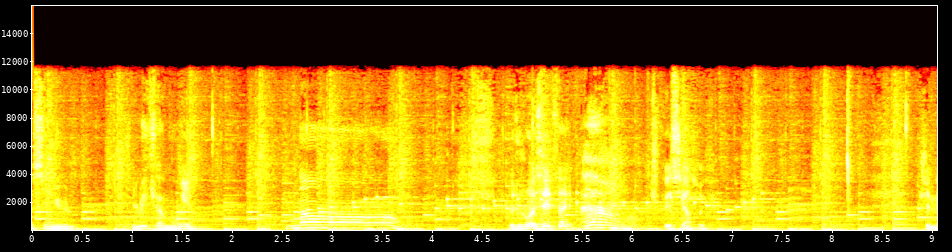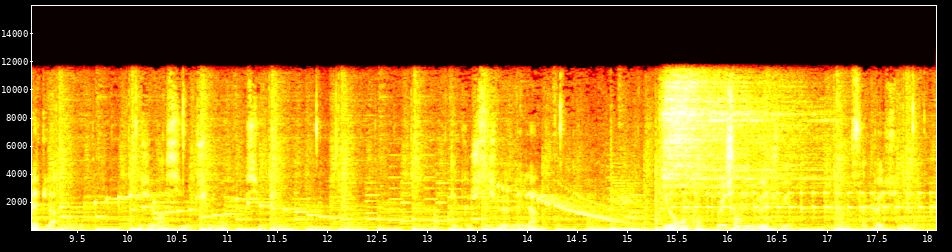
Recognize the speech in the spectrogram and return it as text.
c'est nul. C'est lui qui va mourir. Non Je peux toujours essayer de faire... Ah Je peux essayer un truc. Je vais me mettre là. Je vais voir si je moi, si si je me mets là, il aura encore plus envie de me tuer. ça peut être une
